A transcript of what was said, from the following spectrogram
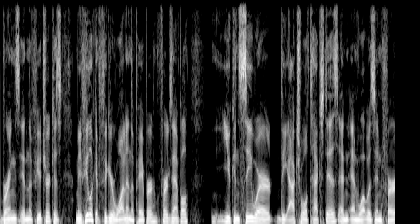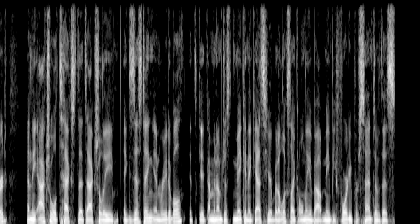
brings in the future. Because, I mean, if you look at figure one in the paper, for example, you can see where the actual text is and, and what was inferred. And the actual text that's actually existing and readable, it's, it, I mean, I'm just making a guess here, but it looks like only about maybe 40% of this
